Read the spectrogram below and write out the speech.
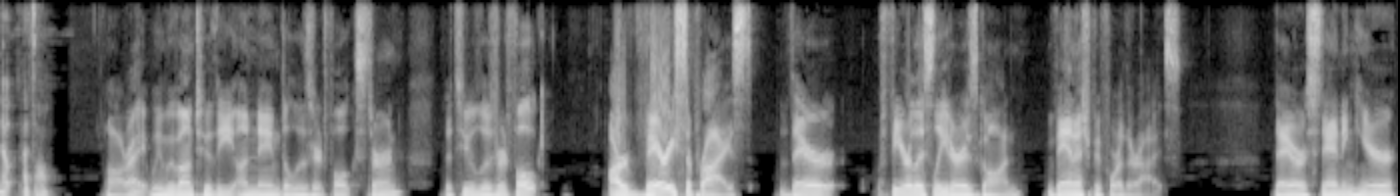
Nope, that's all. All right, we move on to the unnamed lizard folk's turn. The two lizard folk are very surprised. Their fearless leader is gone, vanished before their eyes. They are standing here,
